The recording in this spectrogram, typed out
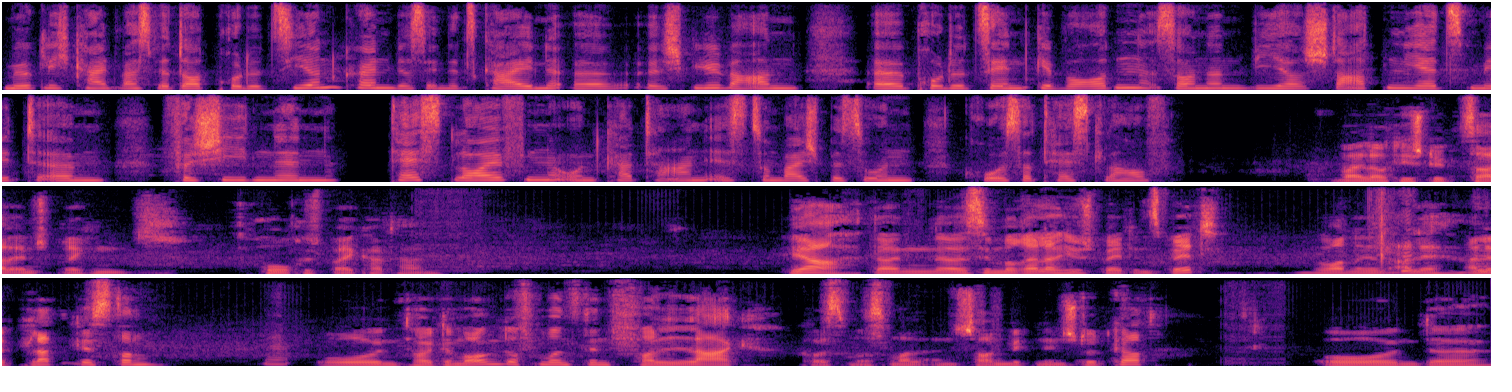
Möglichkeit, was wir dort produzieren können. Wir sind jetzt kein äh, Spielwarenproduzent äh, geworden, sondern wir starten jetzt mit ähm, verschiedenen Testläufen und Katan ist zum Beispiel so ein großer Testlauf. Weil auch die Stückzahl entsprechend hoch ist bei Katan. Ja, dann äh, sind wir relativ spät ins Bett. Wir waren dann alle, alle platt gestern. Ja. Und heute Morgen durften wir uns den Verlag Kosmos mal anschauen, mitten in Stuttgart. Und äh,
